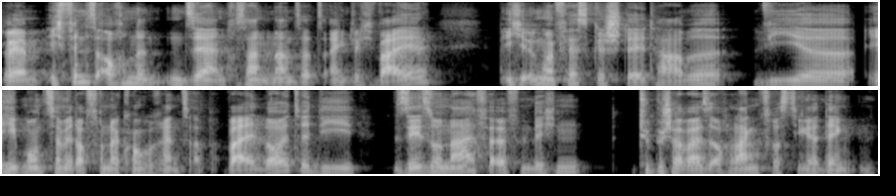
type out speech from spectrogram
Ähm, ich finde es auch einen, einen sehr interessanten Ansatz eigentlich, weil ich irgendwann festgestellt habe, wir heben uns damit auch von der Konkurrenz ab. Weil Leute, die saisonal veröffentlichen, typischerweise auch langfristiger denken.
